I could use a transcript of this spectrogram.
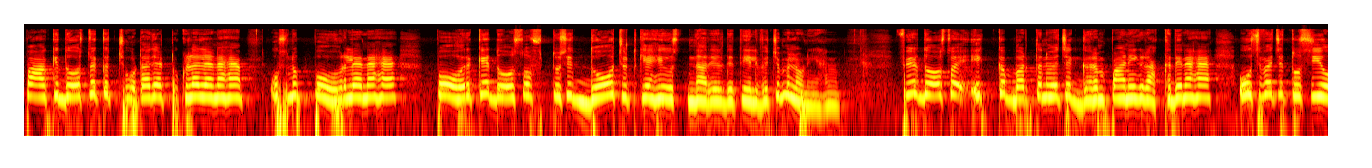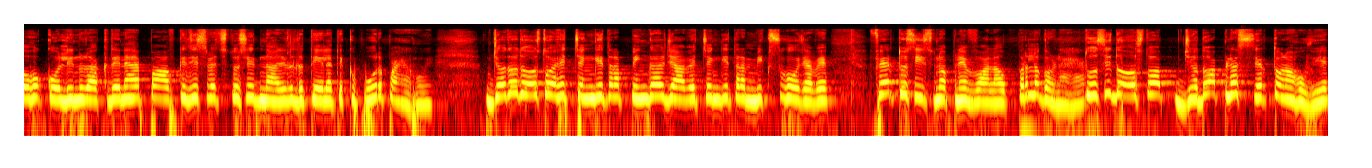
ਭਾਵ ਕਿ ਦੋਸਤੋ, ਇੱਕ ਛੋਟਾ ਜਿਹਾ ਟੁਕੜਾ ਲੈਣਾ ਹੈ ਉਸ ਨੂੰ ਭੋਰ ਲੈਣਾ ਹੈ। ਭੋਰ ਕੇ ਦੋਸਤੋ, ਤੁਸੀਂ ਦੋ ਚੁਟਕੀਆਂ ਹੀ ਉਸ ਨਾਰੀਅਲ ਦੇ ਤੇਲ ਵਿੱਚ ਮਿਲਾਉਣੀਆਂ ਹਨ। ਫਿਰ ਦੋਸਤੋ, ਇੱਕ ਬਰਤਨ ਵਿੱਚ ਗਰਮ ਪਾਣੀ ਰੱਖ ਦੇਣਾ ਹੈ। ਉਸ ਵਿੱਚ ਤੁਸੀਂ ਉਹ ਕੋਲੀ ਨੂੰ ਰੱਖ ਦੇਣਾ ਹੈ, ਭਾਵ ਕਿ ਜਿਸ ਵਿੱਚ ਤੁਸੀਂ ਨਾਰੀਅਲ ਦਾ ਤੇਲ ਅਤੇ ਕਪੂਰ ਪਾਇਆ ਹੋਵੇ। ਜਦੋਂ ਦੋਸਤੋ ਇਹ ਚੰਗੀ ਤਰ੍ਹਾਂ ਪਿੰਗਲ ਜਾਵੇ, ਚੰਗੀ ਤਰ੍ਹਾਂ ਮਿਕਸ ਹੋ ਜਾਵੇ ਫਿਰ ਤੁਸੀਂ ਇਸ ਨੂੰ ਆਪਣੇ ਵਾਲਾਂ ਉੱਪਰ ਲਗਾਉਣਾ ਹੈ। ਤੁਸੀਂ ਦੋਸਤੋ, ਜਦੋਂ ਆਪਣਾ ਸਿਰ ਧੋਣਾ ਹੋਵੇ,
